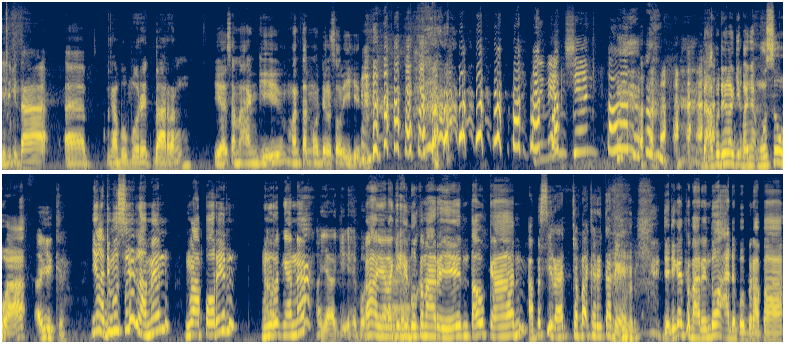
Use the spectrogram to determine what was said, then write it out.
Jadi kita eh, ngabuburit bareng. Ya sama Anggi, mantan model Solihin. Dimension Nggak apa dia lagi banyak musuh, Wak. Oh iya ke? Ya lah dimusuhin lah, men. Ngelaporin. Menurut Ngana, Oh ya lagi heboh. ah yang lagi heboh kemarin, tahu kan? Apa sih Rat? Coba cerita deh. Jadi kan kemarin tuh ada beberapa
